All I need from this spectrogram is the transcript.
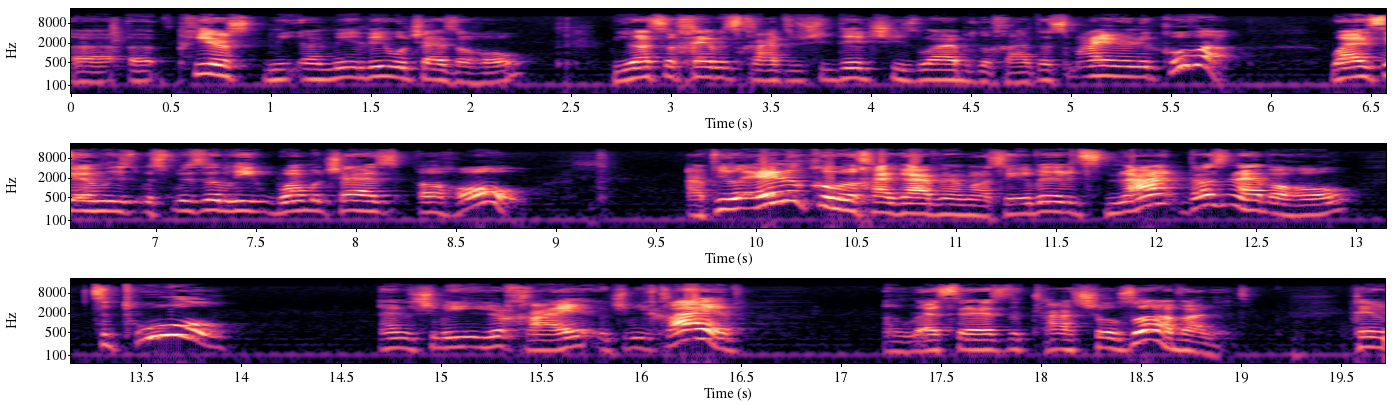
uh, uh, pierced a needle which has a hole. If she did, she's liable to chatas. Ma'ir nekuva. Why is there only specifically one which has a hole? I feel if it's not doesn't have a hole, it's a tool, and it should be your chayiv. It should be chayiv, unless it has the tashel zav on it. They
